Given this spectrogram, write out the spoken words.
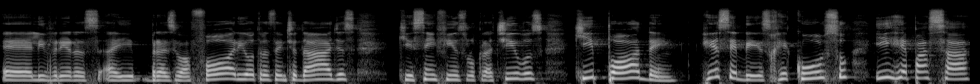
é, livreiras aí Brasil afora e outras entidades que sem fins lucrativos que podem receber esse recurso e repassar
